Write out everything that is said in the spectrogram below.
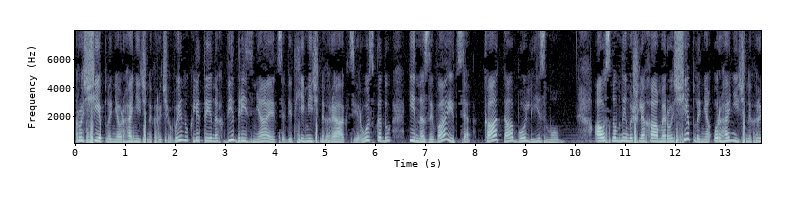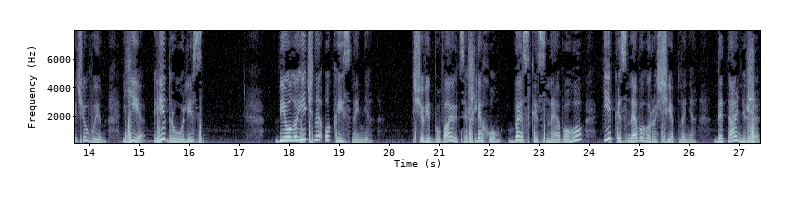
Розщеплення органічних речовин у клітинах відрізняється від хімічних реакцій розкладу і називається катаболізмом. А основними шляхами розщеплення органічних речовин є гідроліз, біологічне окиснення що відбуваються шляхом безкисневого і кисневого розщеплення. Детальніше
